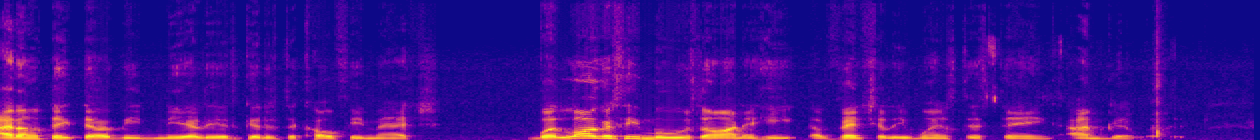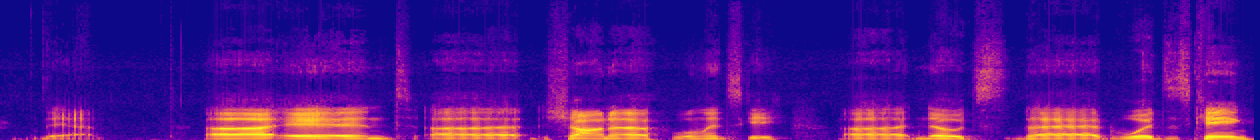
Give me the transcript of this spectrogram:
I don't think that would be nearly as good as the Kofi match, but long as he moves on and he eventually wins this thing, I'm good with it. Yeah. Uh, and uh, Shauna Walensky uh, notes that Woods is king,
